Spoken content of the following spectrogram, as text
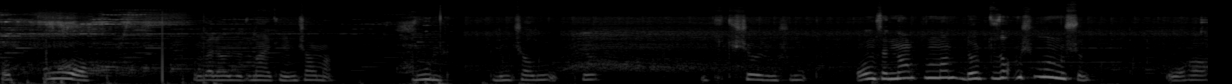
Hop. Oh. Bunu ben öldürdüm ha kilimi çalma. Bul. Kilimi çaldım. İki kişi öldürmüşüm. Oğlum sen ne yaptın lan? 460 mı vurmuşsun? Oha.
